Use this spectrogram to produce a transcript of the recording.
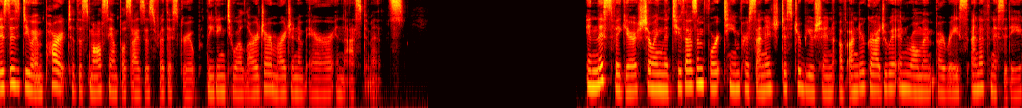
This is due in part to the small sample sizes for this group, leading to a larger margin of error in the estimates. In this figure, showing the 2014 percentage distribution of undergraduate enrollment by race and ethnicity,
